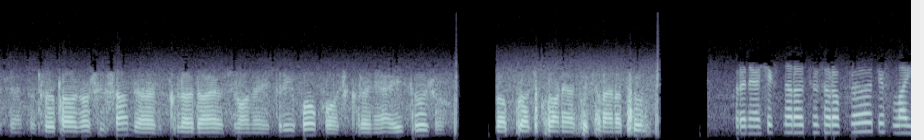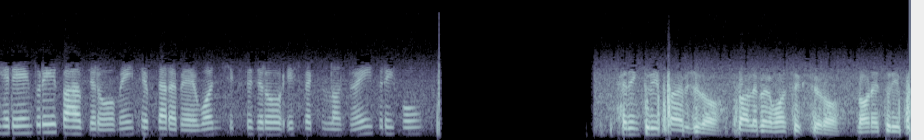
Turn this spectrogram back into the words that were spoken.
Descent to 2600, clear dials runway 34, approach Korean Air 820. Approach Korean Air 692. Korean Air 692, sort approach, fly heading 350, maintain flight level 160, expect runway 34. Heading 350, flight level 160, runway 34,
